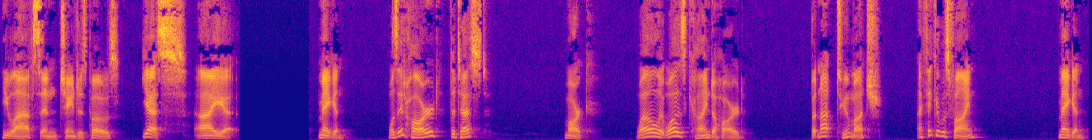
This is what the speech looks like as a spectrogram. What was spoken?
He laughs and changes pose. Yes, I. Uh... Megan. Was it hard, the test? Mark. Well, it was kinda hard. But not too much. I think it was fine. Megan.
